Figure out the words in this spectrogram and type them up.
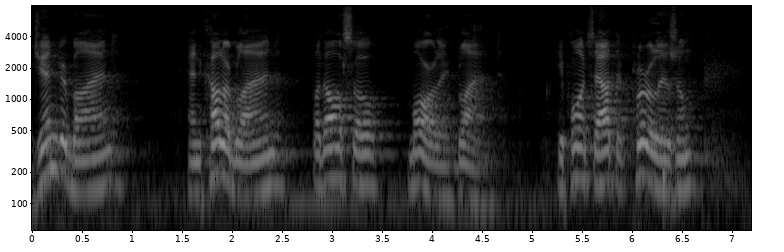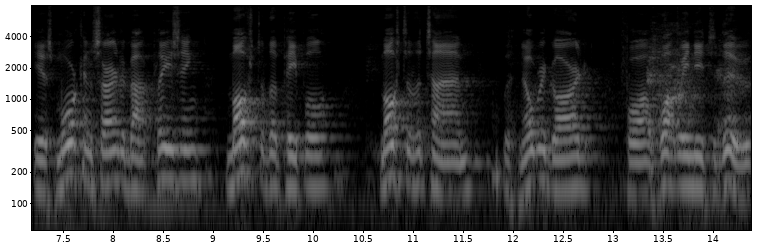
gender blind and color blind, but also morally blind. He points out that pluralism is more concerned about pleasing most of the people most of the time with no regard for what we need to do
